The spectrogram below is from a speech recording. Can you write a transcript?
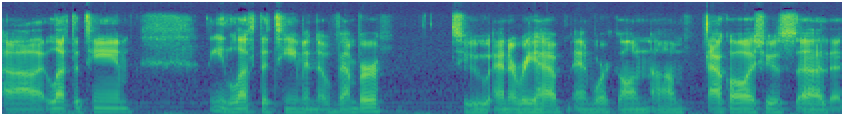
Uh, left the team. I think he left the team in November to enter rehab and work on um, alcohol issues, uh, the,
